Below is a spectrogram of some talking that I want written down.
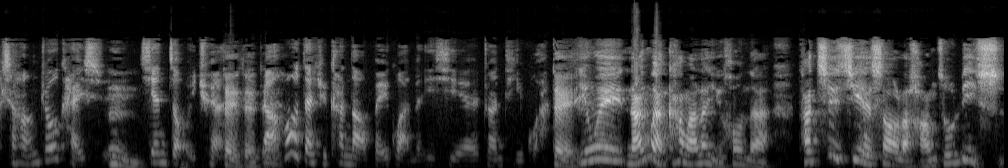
是杭州开始，嗯。先走一圈，对对对。然后再去看到北馆的一些专题馆，对，因为南馆看完了以后呢，它既介绍了杭州历史，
